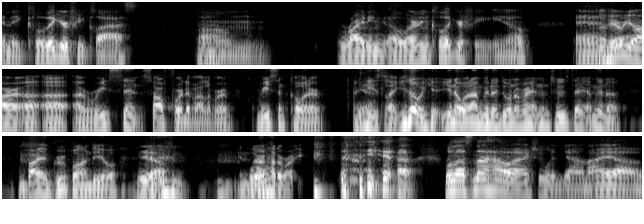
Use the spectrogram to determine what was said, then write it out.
in a calligraphy class Mhm. um writing uh, learning calligraphy you know? And So here we are, a, a, a recent software developer, recent coder, and he's like, you know, you, you know what I'm gonna do on a random Tuesday? I'm gonna buy a Groupon deal yeah and, and learn how to Well, write. yeah. Well, that's not how it actually went down. I uh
